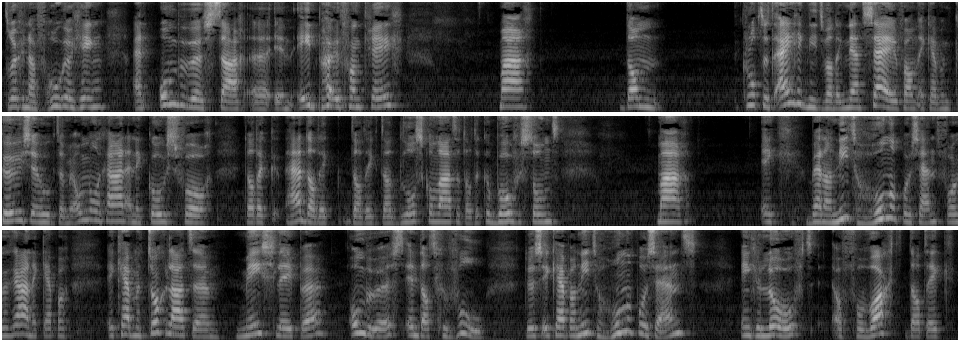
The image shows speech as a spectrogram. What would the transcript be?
terug naar vroeger ging. En onbewust daar uh, een eetbui van kreeg. Maar dan klopt het eigenlijk niet wat ik net zei. Van ik heb een keuze hoe ik daarmee om wil gaan. En ik koos voor dat ik, hè, dat, ik, dat ik dat los kon laten. Dat ik erboven stond. Maar ik ben er niet 100% voor gegaan. Ik heb, er, ik heb me toch laten meeslepen, onbewust, in dat gevoel. Dus ik heb er niet 100% in geloofd of verwacht dat ik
